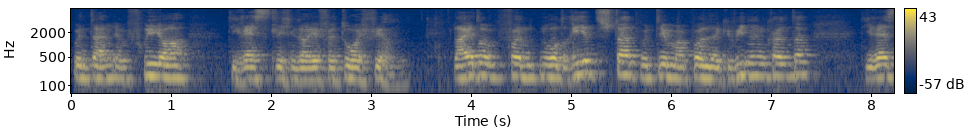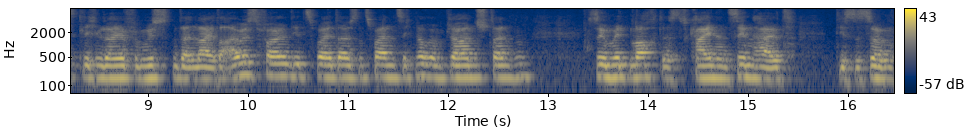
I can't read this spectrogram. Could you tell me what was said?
und dann im Frühjahr die restlichen Läufe durchführen. Leider fand nur Rietz statt, wo Tim Apollo gewinnen konnte. Die restlichen Läufe mussten dann leider ausfallen, die 2020 noch im Plan standen. Somit macht es keinen Sinn, halt die Saison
